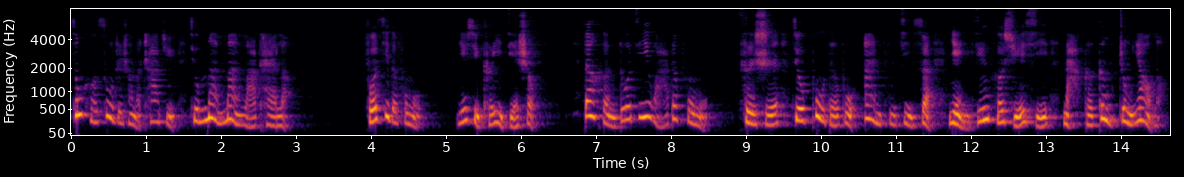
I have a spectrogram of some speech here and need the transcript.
综合素质上的差距就慢慢拉开了。佛系的父母也许可以接受，但很多鸡娃的父母此时就不得不暗自计算眼睛和学习哪个更重要了。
